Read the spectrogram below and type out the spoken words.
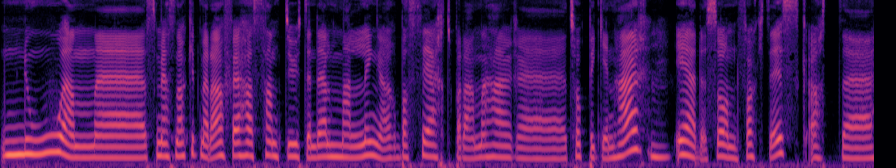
noen eh, som jeg har snakket med, da, for jeg har sendt ut en del meldinger basert på denne her eh, topicen her, Mm. er det sånn faktisk at eh,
